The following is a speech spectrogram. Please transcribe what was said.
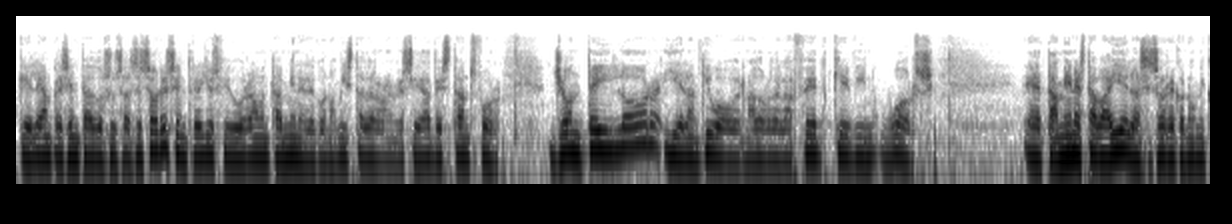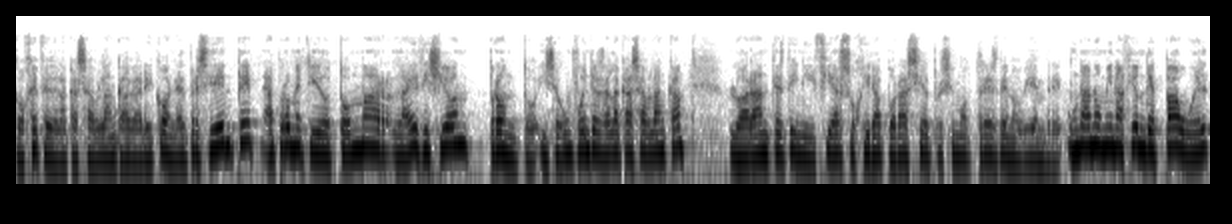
que le han presentado sus asesores. Entre ellos figuraban también el economista de la Universidad de Stanford, John Taylor, y el antiguo gobernador de la Fed, Kevin Walsh. Eh, también estaba ahí el asesor económico jefe de la Casa Blanca, Gary Cohn. El presidente ha prometido tomar la decisión pronto y, según fuentes de la Casa Blanca, lo hará antes de iniciar su gira por Asia el próximo 3 de noviembre. Una nominación de Powell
